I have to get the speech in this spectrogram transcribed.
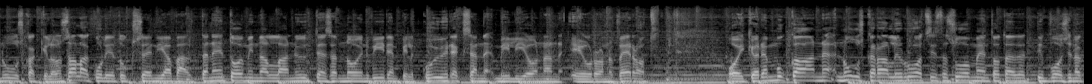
nuuskakilon salakuljetukseen ja välttäneen toiminnallaan yhteensä noin 5,9 miljoonan euron verot. Oikeuden mukaan nuuskaralli Ruotsista Suomeen toteutettiin vuosina 2016-2018.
